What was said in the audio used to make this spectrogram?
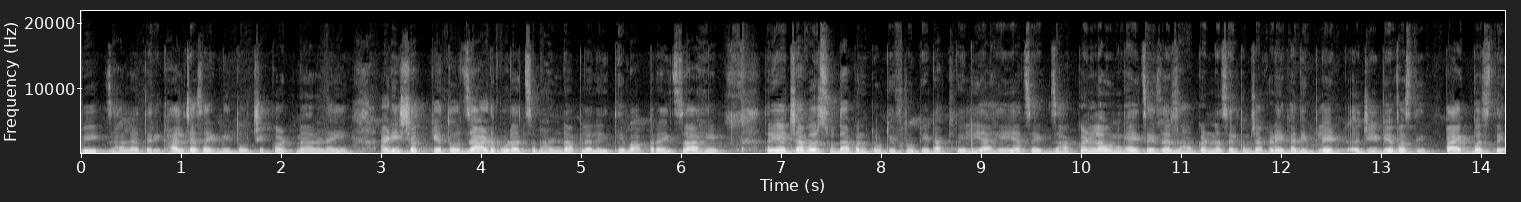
बेक झाला तरी खालच्या साईडनी तो चिकट चिकटणार नाही. आणि शक्यतो जाडबुडाचं भांडं आपल्याला इथे वापरायचं आहे. तर याच्यावर सुद्धा आपण तुटी फ्रुटी टाकलेली आहे. याचं एक झाकण लावून घ्यायचं आहे जर झाकण नसेल तुमच्याकडे एखादी प्लेट जी व्यवस्थित पॅक बसते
